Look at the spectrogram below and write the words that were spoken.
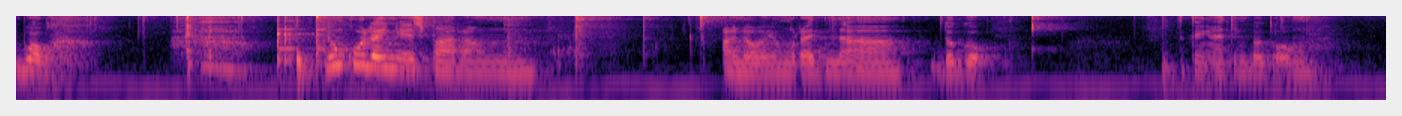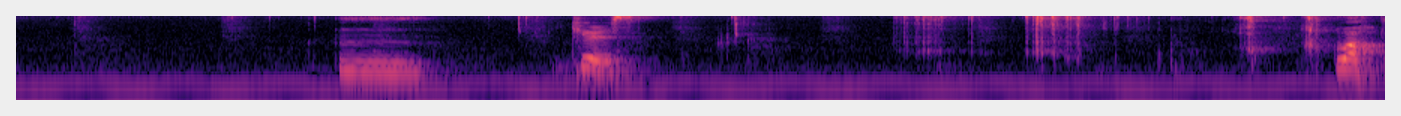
Wow. Yung kulay niya is parang, ano, yung red na dugo. Ito yung ating bagong. Mm. Cheers. Wow.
